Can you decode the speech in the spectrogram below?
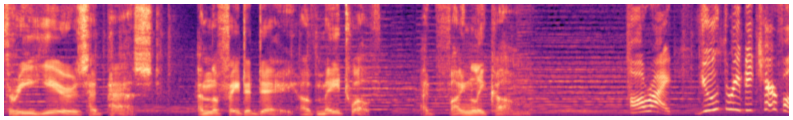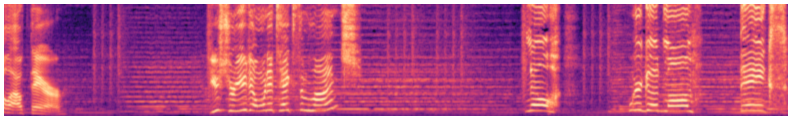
Three years had passed, and the fated day of May 12th had finally come. All right, you three be careful out there. You sure you don't want to take some lunch? No, we're good, Mom. Thanks.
